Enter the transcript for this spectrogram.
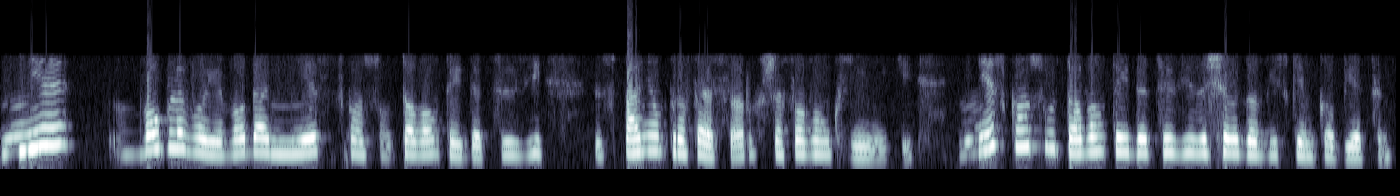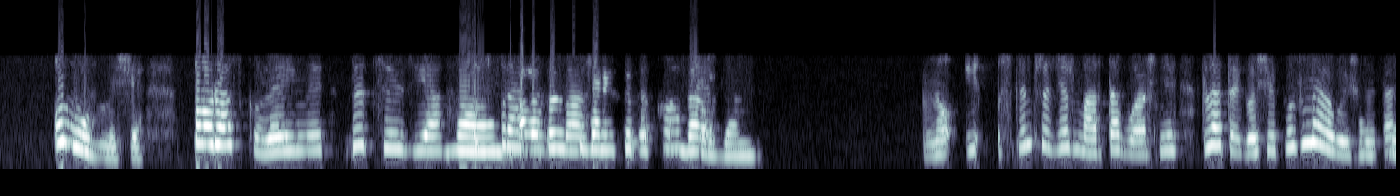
Nie, w ogóle wojewoda nie skonsultował tej decyzji z panią profesor, szefową kliniki. Nie skonsultował tej decyzji ze środowiskiem kobiecym. Umówmy się, po raz kolejny decyzja No, o sprawach ale to jest chyba ważnych niestety dla kobiet. No i z tym przecież Marta właśnie dlatego się poznałyśmy, tak?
